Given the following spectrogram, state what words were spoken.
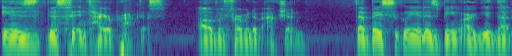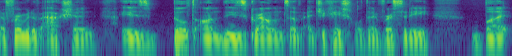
is this entire practice of affirmative action. That basically it is being argued that affirmative action is built on these grounds of educational diversity, but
